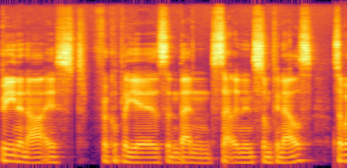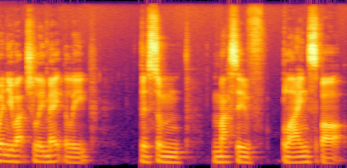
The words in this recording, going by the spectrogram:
being an artist for a couple of years and then settling into something else. So when you actually make the leap, there's some massive blind spot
